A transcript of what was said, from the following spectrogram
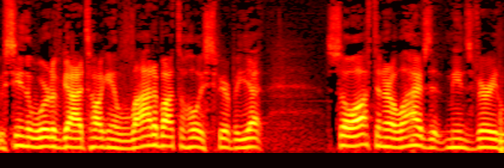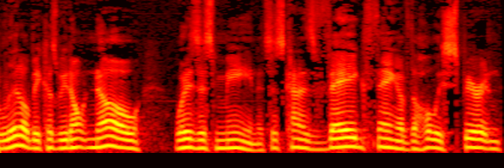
We've seen the Word of God talking a lot about the Holy Spirit, but yet, so often in our lives, it means very little because we don't know what does this mean. It's this kind of this vague thing of the Holy Spirit, and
